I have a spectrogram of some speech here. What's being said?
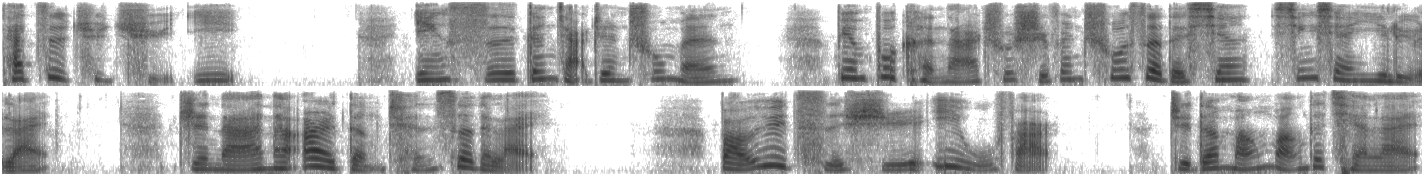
他自去取衣，因思跟贾政出门，便不肯拿出十分出色的鲜新鲜衣履来。只拿那二等陈色的来，宝玉此时亦无法，只得忙忙的前来。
